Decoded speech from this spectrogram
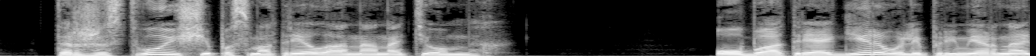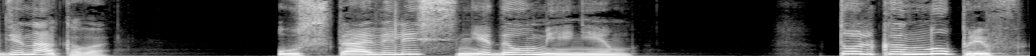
— торжествующе посмотрела она на темных. Оба отреагировали примерно одинаково. Уставились с недоумением. Только Нуприв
